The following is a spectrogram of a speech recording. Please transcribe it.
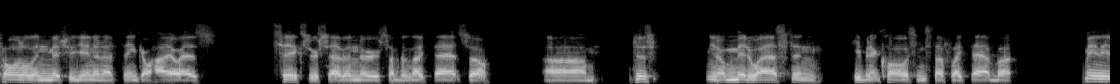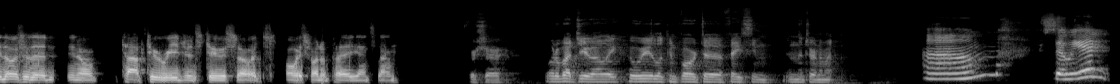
total in Michigan, and I think Ohio has six or seven or something like that. So um, just you know Midwest and keeping it close and stuff like that. But mainly those are the you know top two regions too. So it's always fun to play against them for sure. What about you, Elly? Who are you looking forward to facing in the tournament? Um, so we had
